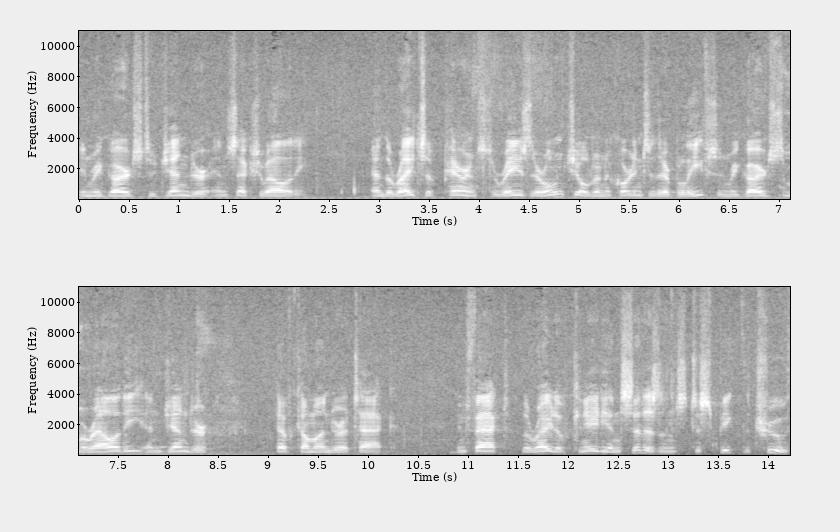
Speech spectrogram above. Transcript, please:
in regards to gender and sexuality, and the rights of parents to raise their own children according to their beliefs in regards to morality and gender have come under attack. In fact, the right of Canadian citizens to speak the truth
